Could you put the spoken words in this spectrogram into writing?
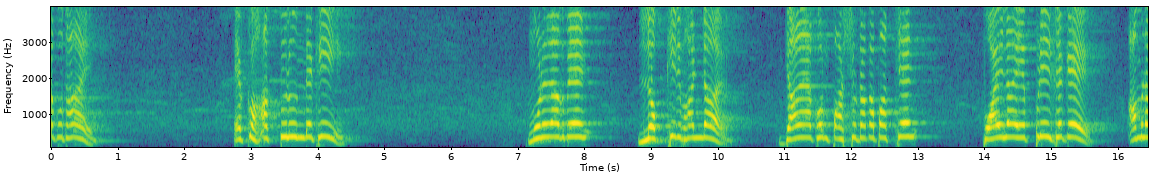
ভান্ডার কোথায়? একটু হাত তুলুন দেখি। মনে রাখবেন, লক্ষ্মীর ভাণ্ডার যারা এখন পাঁচশো টাকা পাচ্ছেন, পয়লা এপ্রিল থেকে আমরা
